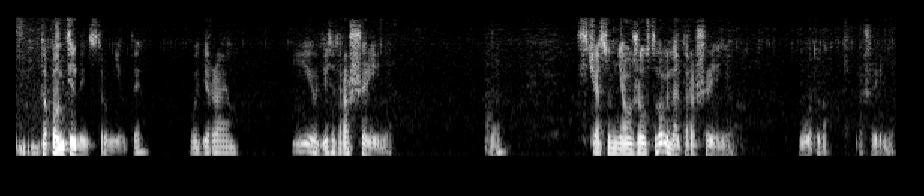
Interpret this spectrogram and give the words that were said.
дополнительные инструменты выбираем. И вот здесь вот расширение. Да? Сейчас у меня уже установлено это расширение. Вот оно, расширение.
